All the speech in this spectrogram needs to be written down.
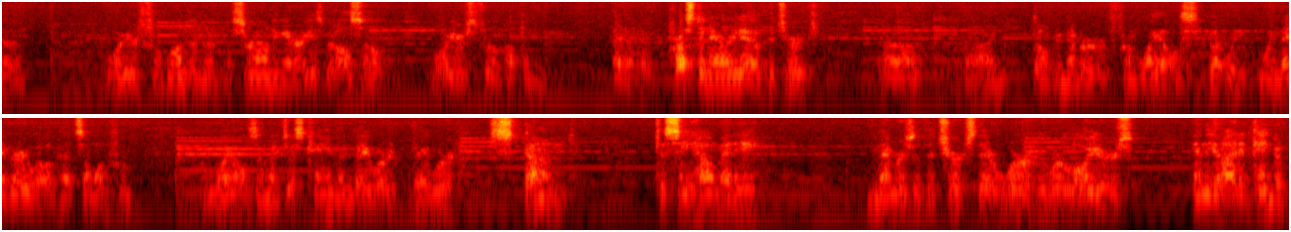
uh, lawyers from London and the surrounding areas but also lawyers from up in uh, Preston area of the church uh, I don't remember from Wales, but we, we may very well have had someone from, from Wales, and they just came and they were they were stunned to see how many members of the church there were who were lawyers in the United Kingdom.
